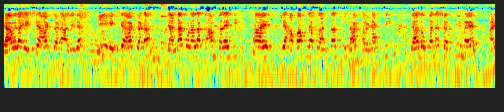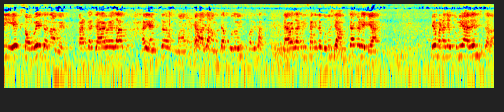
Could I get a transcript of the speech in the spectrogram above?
यावेळेला एकशे आठ जण आलेल्या ही एकशे आठ जण ज्यांना कोणाला काम करायची इच्छा आहे ते आपापल्या प्रांतात सुद्धा करण्याची त्या लोकांना शक्ती मिळेल आणि एक संवेदना मिळेल. कारण का ज्या वेळेला यांचं हे आलं आमच्या पुरोहित वर्गात त्यावेळेला मी सांगितलं गुरुजी आमच्याकडे घ्या. ते म्हणाले तुम्ही अरेंज करा.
